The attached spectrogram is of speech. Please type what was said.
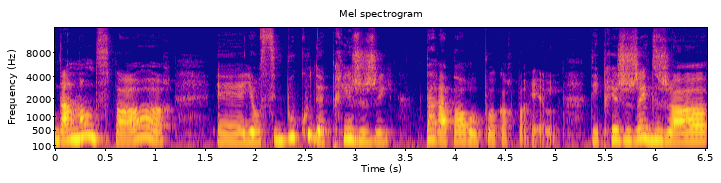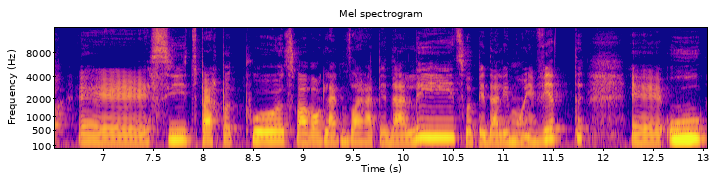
Dans le monde du sport, euh, il y a aussi beaucoup de préjugés par rapport au poids corporel. Des préjugés du genre si tu perds pas de poids, tu vas avoir de la misère à pédaler, tu vas pédaler moins vite, ou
